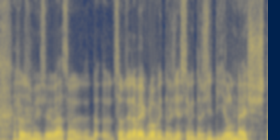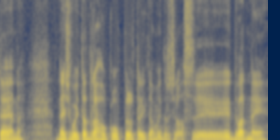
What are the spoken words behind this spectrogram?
Rozumíš, že já jsem, jsem zvědavý, jak dlouho vydrží, jestli vydrží díl než ten, než Vojta Draho koupil, který tam vydržel asi dva dny.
